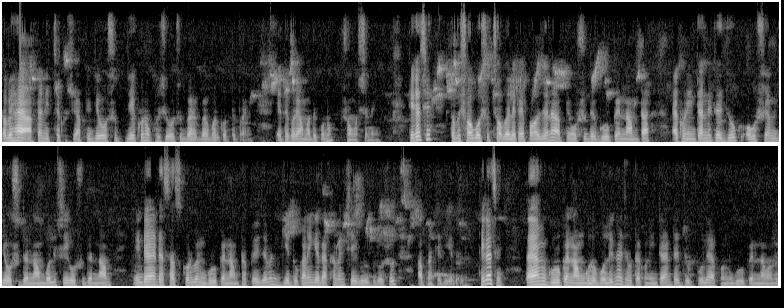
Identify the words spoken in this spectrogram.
তবে হ্যাঁ আপনার ইচ্ছা খুশি, আপনি যে ওষুধ, যে কোনো খুশি ওষুধ ব্যবহার করতে পারেন, এতে করে আমাদের কোনো সমস্যা নেই। ঠিক আছে? তবে সব ওষুধ সব এলাকায় পাওয়া যায় না, আপনি ওষুধের গ্রুপের নামটা, এখন ইন্টারনেটের যুগ, অবশ্যই আমি যে ওষুধের নাম বলি, সেই ওষুধের নাম ইন্টারনেটে সার্চ করবেন, গ্রুপের নামটা পেয়ে যাবেন, গিয়ে দোকানে গিয়ে দেখাবেন, সেই গ্রুপের ওষুধ আপনাকে দিয়ে দেবে। ঠিক আছে? তাই আমি গ্রুপের নামগুলো বলি না, যেহেতু এখন ইন্টারনেটের যুগ বলে এখন গ্রুপের নাম আমি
